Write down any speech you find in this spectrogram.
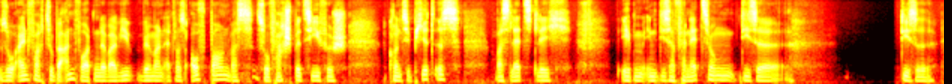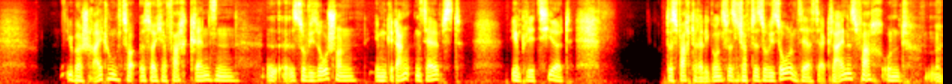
so einfach zu beantwortende, weil wie will man etwas aufbauen, was so fachspezifisch konzipiert ist, was letztlich eben in dieser Vernetzung diese, diese Überschreitung solcher Fachgrenzen äh, sowieso schon im Gedanken selbst impliziert. Das Fach der Religionswissenschaft ist sowieso ein sehr, sehr kleines Fach und äh,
